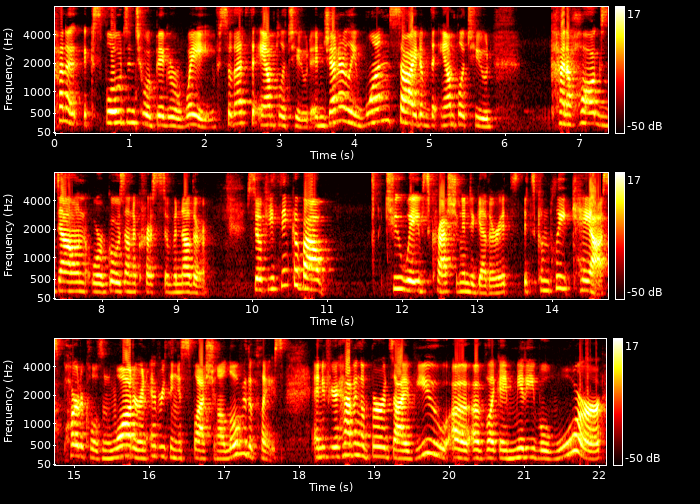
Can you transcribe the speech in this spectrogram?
kind of explodes into a bigger wave. So that's the amplitude. And generally one side of the amplitude kind of hogs down or goes on a crest of another. So if you think about two waves crashing in together. It's it's complete chaos. Particles and water and everything is splashing all over the place. And if you're having a bird's eye view of, of like a medieval war,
